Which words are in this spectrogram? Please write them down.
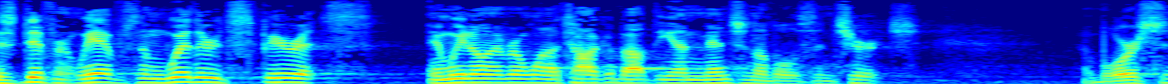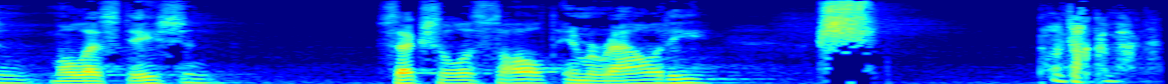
It's different. We have some withered spirits, and we don't ever want to talk about the unmentionables in church abortion, molestation, sexual assault, immorality. Shh! Don't talk about that.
